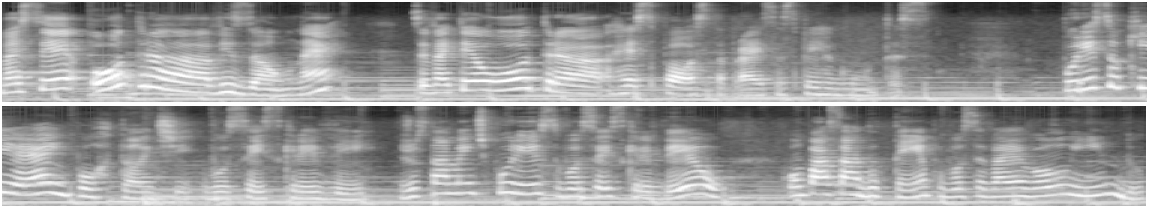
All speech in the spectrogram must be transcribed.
vai ser outra visão, né? Você vai ter outra resposta para essas perguntas. Por isso que é importante você escrever. Justamente por isso você escreveu, com o passar do tempo você vai evoluindo.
